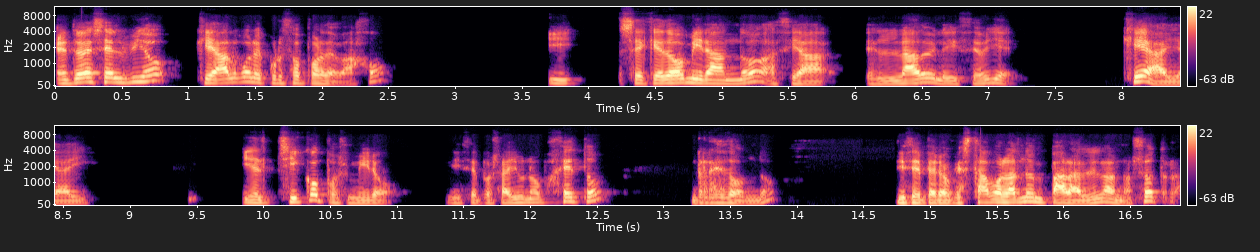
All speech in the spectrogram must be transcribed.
Entonces, él vio que algo le cruzó por debajo y se quedó mirando hacia el lado y le dice, oye, ¿qué hay ahí? Y el chico pues miró. Dice, pues hay un objeto redondo. Dice, pero que está volando en paralelo a nosotros.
